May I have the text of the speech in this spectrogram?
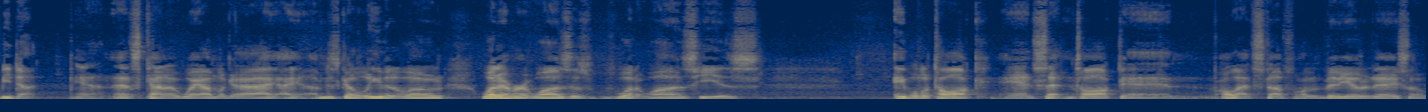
be done. Yeah, that's kind of the way I'm looking at it. I, I, I'm just going to leave it alone. Whatever it was is what it was. He is able to talk and set and talk and all that stuff on video today. So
